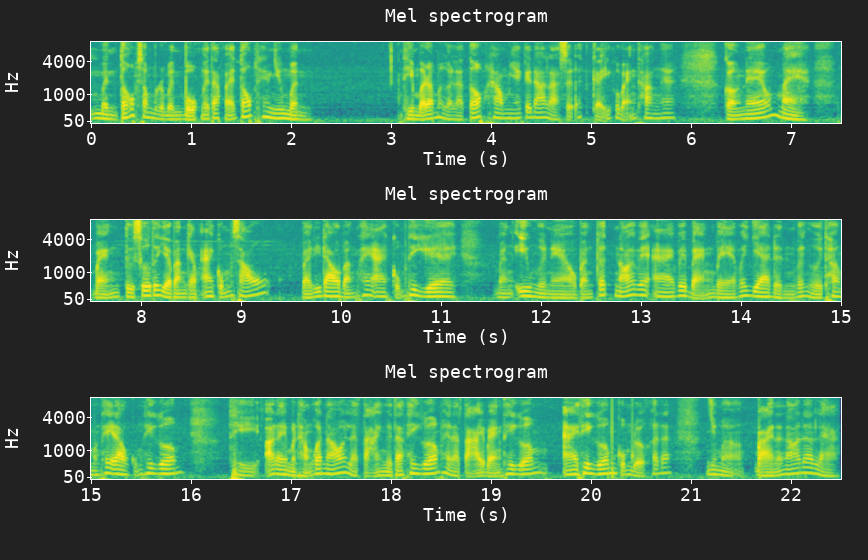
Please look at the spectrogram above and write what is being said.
mình tốt xong rồi mình buộc người ta phải tốt theo như mình thì mới đó mới gọi là tốt không nha, cái đó là sự ích kỷ của bản thân ha. Còn nếu mà bạn từ xưa tới giờ bạn gặp ai cũng xấu, bạn đi đâu bạn thấy ai cũng thấy ghê, bạn yêu người nào, bạn kết nối với ai, với bạn bè, với gia đình, với người thân bạn thấy đâu cũng thấy gớm, thì ở đây mình không có nói là tại người ta thấy gớm hay là tại bạn thấy gớm, ai thấy gớm cũng được hết á. Nhưng mà bài nó nói đó là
